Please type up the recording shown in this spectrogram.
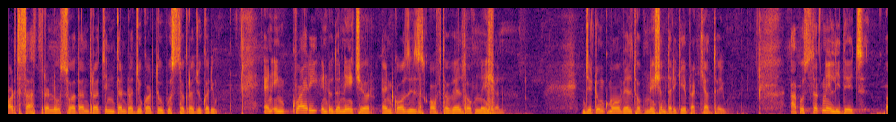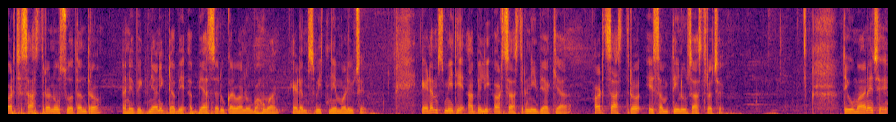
અર્થશાસ્ત્રનું સ્વતંત્ર ચિંતન રજૂ કરતું પુસ્તક રજૂ કર્યું. An inquiry into the nature and causes of the wealth of nation જે ટૂંકમાં વેલ્થ ઓફ નેશન તરીકે પ્રખ્યાત થયું. આ પુસ્તકને લીધે જ અર્થશાસ્ત્રનો સ્વતંત્ર અને વૈજ્ઞાનિક ઢબે અભ્યાસ શરૂ કરવાનું બહુમાન એડમ સ્મિથને મળ્યું છે. એડમ સ્મિથે આપેલી અર્થશાસ્ત્રની વ્યાખ્યા, અર્થશાસ્ત્ર એ સંપત્તિનું શાસ્ત્ર છે. તેઓ માને છે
